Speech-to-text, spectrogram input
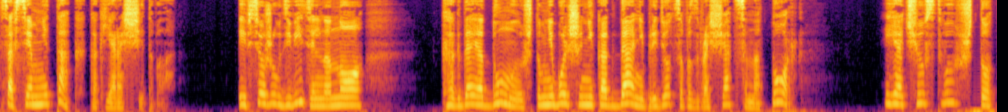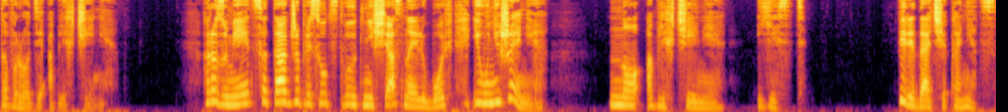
совсем не так, как я рассчитывала. И все же удивительно, но когда я думаю, что мне больше никогда не придется возвращаться на Тор, я чувствую что-то вроде облегчения. Разумеется, также присутствуют несчастная любовь и унижение, но облегчение есть. Передаче конец.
